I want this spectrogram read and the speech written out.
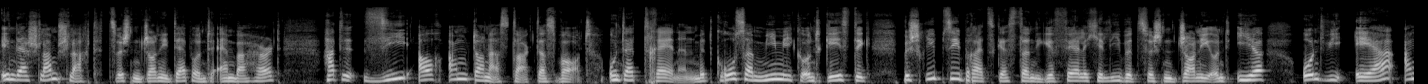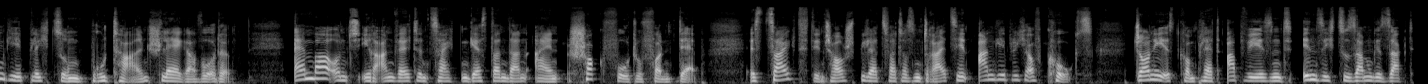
In der Schlammschlacht zwischen Johnny Depp und Amber Heard hatte sie auch am Donnerstag das Wort. Unter Tränen, mit großer Mimik und Gestik beschrieb sie bereits gestern die gefährliche Liebe zwischen Johnny und ihr und wie er angeblich zum brutalen Schläger wurde. Amber und ihre Anwältin zeigten gestern dann ein Schockfoto von Depp. Es zeigt den Schauspieler 2013 angeblich auf Koks. Johnny ist komplett abwesend, in sich zusammengesackt,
